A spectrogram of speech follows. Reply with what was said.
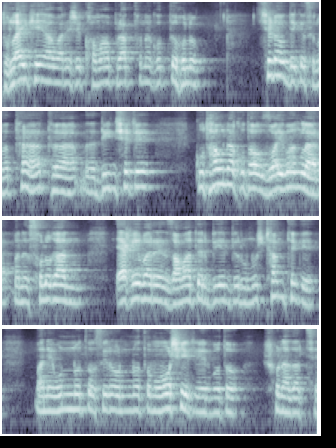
ধুলাই খেয়ে আবার এসে ক্ষমা প্রার্থনা করতে হলো? সেটাও দেখেছেন। অর্থাৎ দিন শেষে কোথাও না কোথাও জয় বাংলার মানে স্লোগান একেবারে জামাতের বিএনপির অনুষ্ঠান থেকে মানে উন্নত চির উন্নত মমশির এর মতো শোনা যাচ্ছে।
